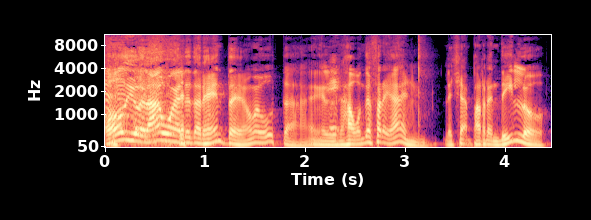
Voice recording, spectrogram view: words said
odio el agua en el detergente, no me gusta. En el jabón de fregar, le echa para rendirlo.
